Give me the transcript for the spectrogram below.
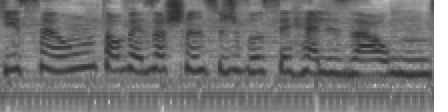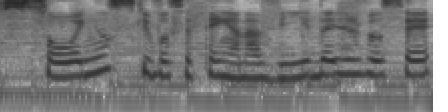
que são talvez a chance de você realizar alguns sonhos que você tenha na vida e de você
